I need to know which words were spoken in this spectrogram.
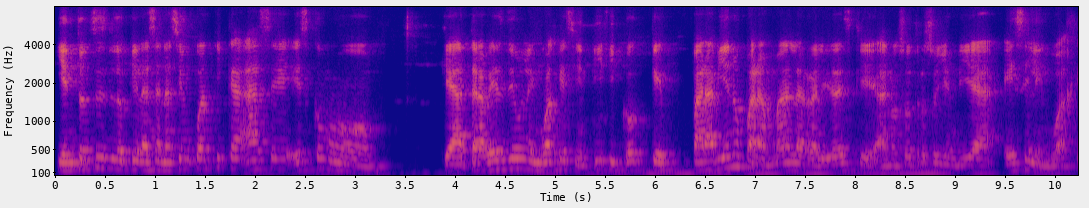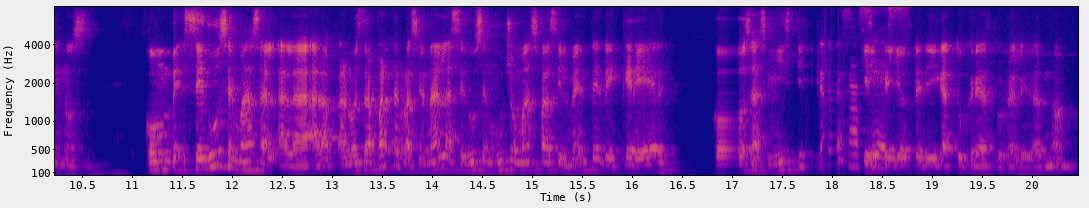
Y entonces lo que la sanación cuántica hace es como que a través de un lenguaje científico, que para bien o para mal, la realidad es que a nosotros hoy en día ese lenguaje nos seduce más a, nuestra parte racional, la seduce mucho más fácilmente de creer cosas místicas que, que yo te diga, tú creas tu realidad, ¿no?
